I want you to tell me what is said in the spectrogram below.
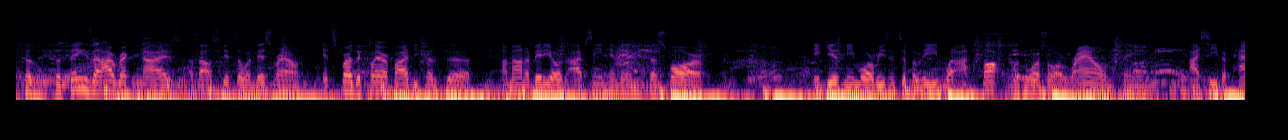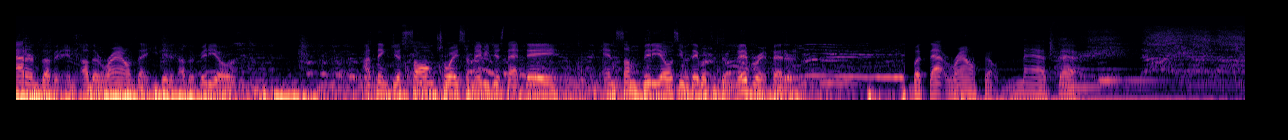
Because the things that I recognize about Skitzo in this round, it's further clarified because the amount of videos I've seen him in thus far, it gives me more reason to believe what I thought was more so a round thing. I see the patterns of it in other rounds that he did in other videos. I think just song choice or maybe just that day in some videos he was able to deliver it better. But that round felt mad fast.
